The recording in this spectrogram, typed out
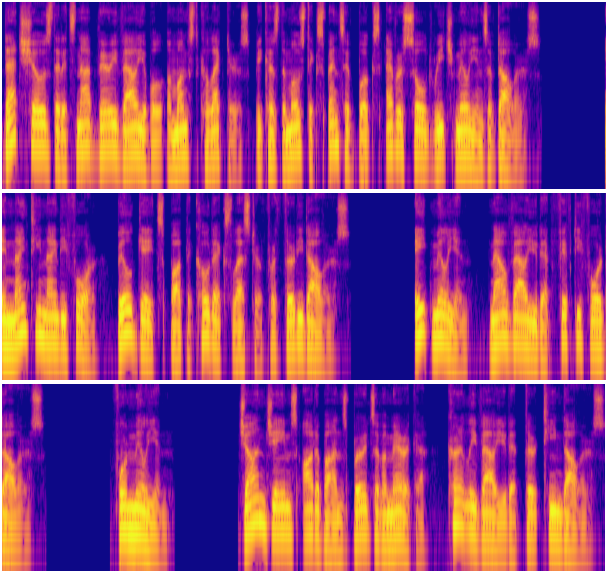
That shows that it's not very valuable amongst collectors because the most expensive books ever sold reach millions of dollars. In 1994, Bill Gates bought the Codex Leicester for $30. 8 million, now valued at $54. 4 million. John James Audubon's Birds of America, currently valued at $13.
